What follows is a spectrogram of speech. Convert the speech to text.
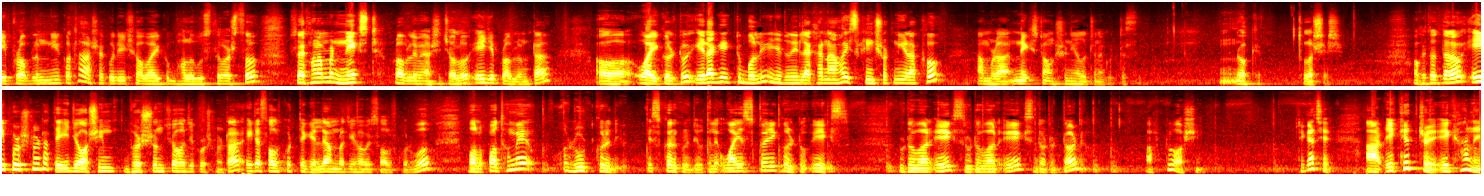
এই প্রবলেম নিয়ে কথা। আশা করি সবাই খুব ভালো বুঝতে পারছ। সো এখন আমরা নেক্সট প্রবলেমে আসি। চলো, এই যে প্রবলেমটা ওয়াই ইকুয়াল টু এর আগে একটু বলি যে যদি লেখা না হয় স্ক্রিনশট নিয়ে রাখো। আমরা নেক্সট অংশ নিয়ে আলোচনা করতেছি। ওকে চলো শেষ। ওকে তো দাঁড়াও, এই প্রশ্নটাতে, এই যে অসীম ভার্সন সহ যে প্রশ্নটা, এটা সলভ করতে গেলে আমরা যেভাবে সলভ করব, বলো, প্রথমে রুট করে দিব স্কোয়ার করে দিব তাহলে y square equal to x root over x root over x dot dot up to অসীম। ঠিক আছে? আর এক্ষেত্রে এখানে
